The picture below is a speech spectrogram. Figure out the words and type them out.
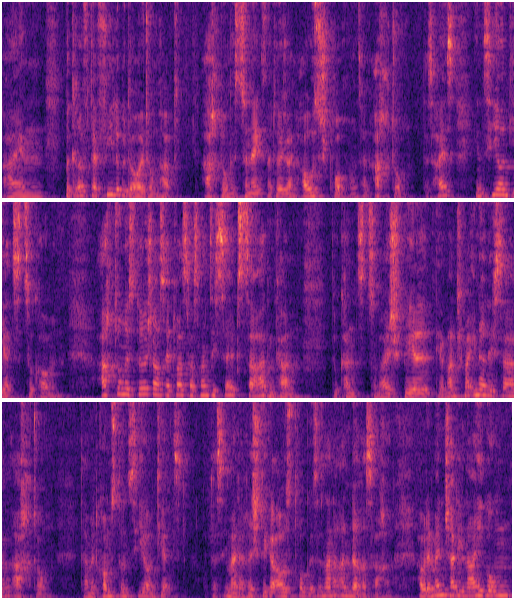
ein Begriff, der viele Bedeutungen hat. Achtung ist zunächst natürlich ein Ausspruch und ein Achtung. Das heißt, ins Hier und Jetzt zu kommen. Achtung ist durchaus etwas, was man sich selbst sagen kann. Du kannst zum Beispiel dir manchmal innerlich sagen, Achtung, damit kommst du ins Hier und Jetzt. Ob das immer der richtige Ausdruck ist, ist eine andere Sache. Aber der Mensch hat die Neigung,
